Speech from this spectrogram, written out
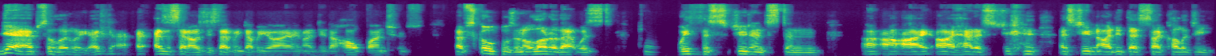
Yeah, absolutely. As I said, I was just over in WA and I did a whole bunch of, of schools, and a lot of that was with the students. And I, I, I had a a student, I did their psychology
